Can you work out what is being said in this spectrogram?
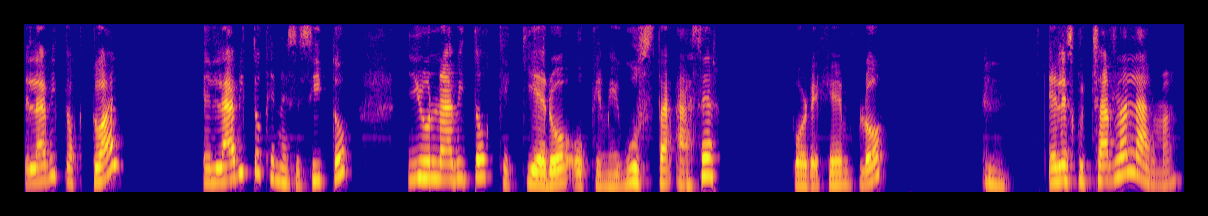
El hábito actual, el hábito que necesito y un hábito que quiero o que me gusta hacer. Por ejemplo, el escuchar la alarma,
